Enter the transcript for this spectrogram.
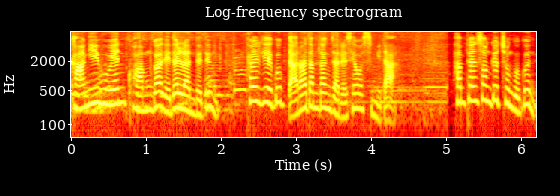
강의 후엔 괌과 네덜란드 등 8개국 나라 담당자를 세웠습니다. 한편 선교총국은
